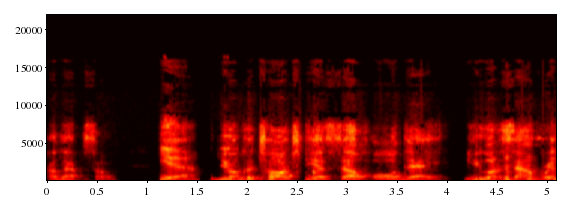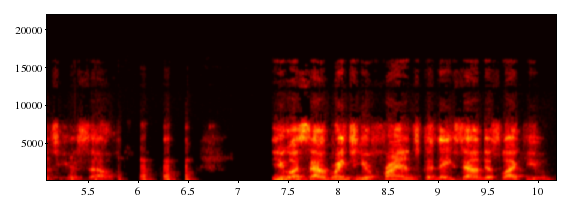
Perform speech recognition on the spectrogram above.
other episode. Yeah. You could talk to yourself all day. You're gonna sound great to yourself. You're gonna sound great to your friends because they sound just like you.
